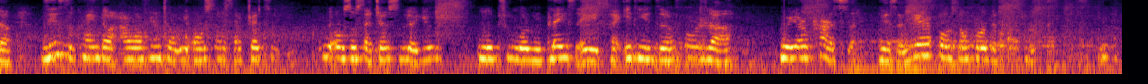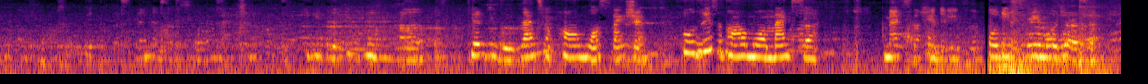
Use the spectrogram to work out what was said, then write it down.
uh, this kind of our future, we also suggest we also suggest you, to replace it. It is for the rear parts. Yes, there also for the uh, here is that power section. For this power max max head is 43 meters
